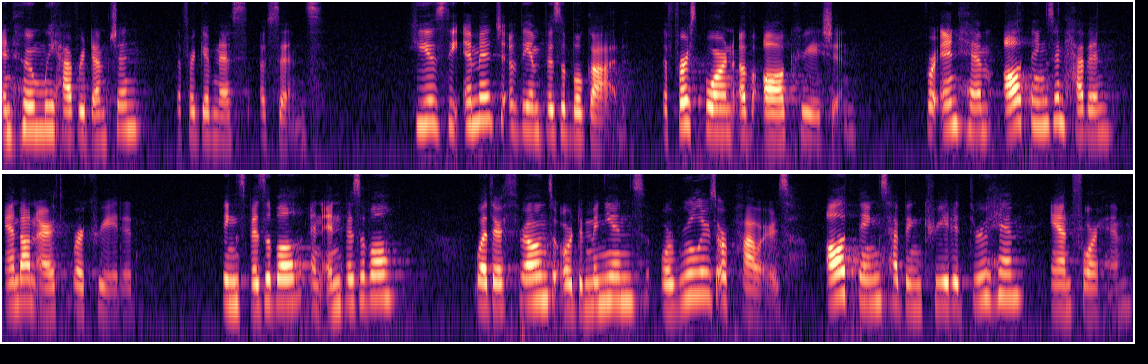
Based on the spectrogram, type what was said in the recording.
in whom we have redemption, the forgiveness of sins. He is the image of the invisible God, the firstborn of all creation. For in him all things in heaven and on earth were created, things visible and invisible, whether thrones or dominions or rulers or powers, all things have been created through him and for him.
